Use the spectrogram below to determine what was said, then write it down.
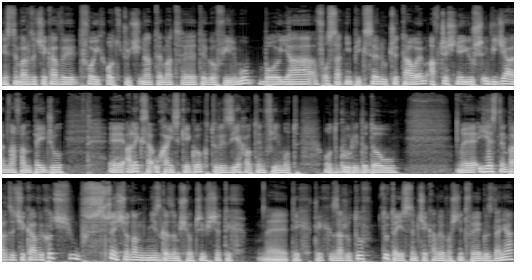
Jestem bardzo ciekawy twoich odczuć na temat e, tego filmu, bo ja w ostatnim Pixelu czytałem, a wcześniej już widziałem na fanpage'u e, Aleksa Uchańskiego, który zjechał ten film od, od góry do dołu. Jestem bardzo ciekawy, choć z częścią tam nie zgadzam się oczywiście tych E, tych, tych zarzutów. Tutaj jestem ciekawy właśnie Twojego zdania.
